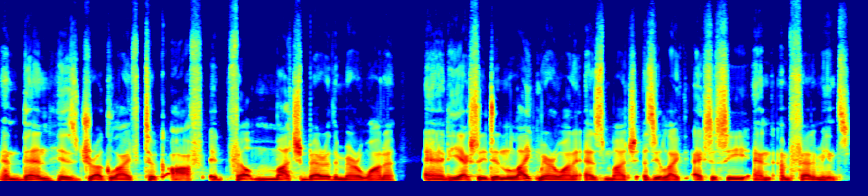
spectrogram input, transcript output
and then his drug life took off. It felt much better than marijuana, and he actually didn't like marijuana as much as he liked ecstasy and amphetamines.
